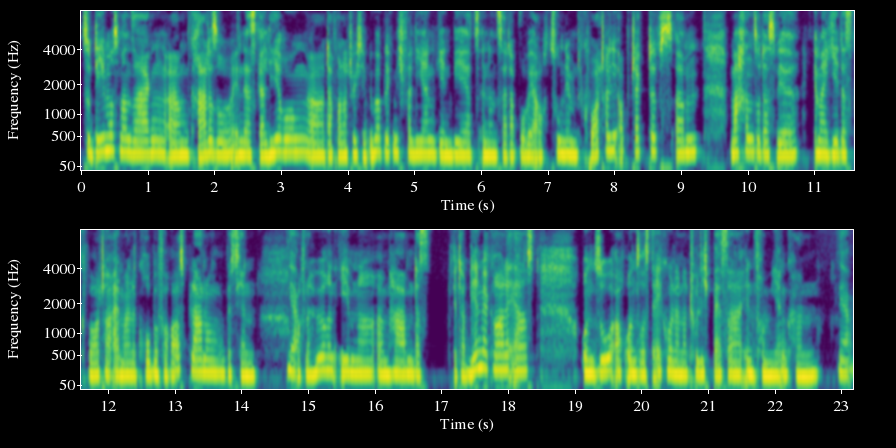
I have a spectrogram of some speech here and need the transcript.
Zudem muss man sagen, ähm, gerade so in der Skalierung äh, darf man natürlich den Überblick nicht verlieren. Gehen wir jetzt in ein Setup, wo wir auch zunehmend Quarterly Objectives ähm, machen, so dass wir immer jedes Quarter einmal eine grobe Vorausplanung, ein bisschen ja. auf einer höheren Ebene ähm, haben. Das etablieren wir gerade erst und so auch unsere Stakeholder natürlich besser informieren können. Ja,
